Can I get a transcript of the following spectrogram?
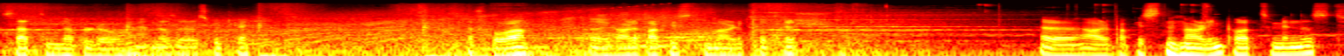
Saturn Double Row, also das ist wirklich davor. Alle paar Kisten mal exotisch. Äh, alle Pakisten mal Import zumindest.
